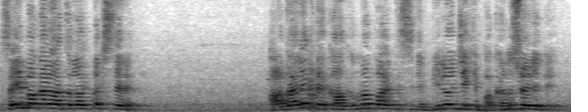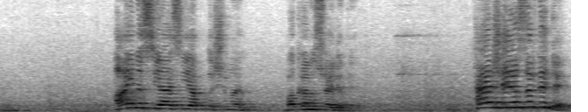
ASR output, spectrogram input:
Sayın Bakan'a hatırlatmak isterim. Adalet ve Kalkınma Partisi'nin bir önceki bakanı söyledi. Aynı siyasi yaklaşımın bakanı söyledi. Her şey hazır dedi.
